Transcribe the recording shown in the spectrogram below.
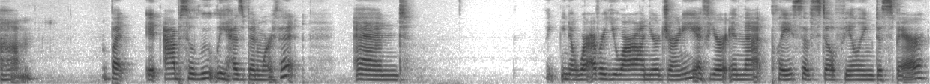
Um, but it absolutely has been worth it and like you know wherever you are on your journey if you're in that place of still feeling despair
